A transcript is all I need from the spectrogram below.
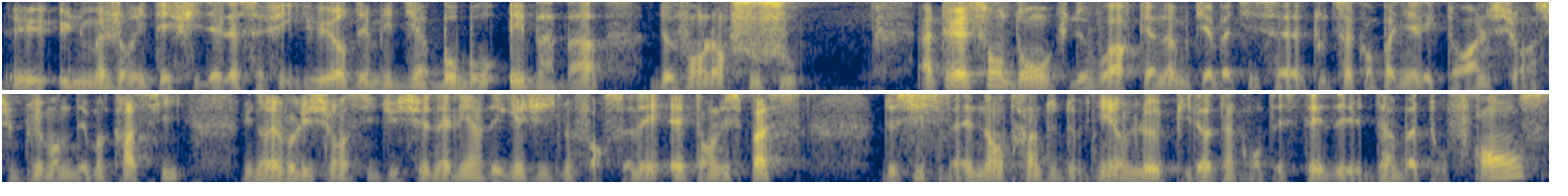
une majorité fidèle à sa figure, des médias bobos et baba devant leur chouchou. Intéressant donc de voir qu'un homme qui a bâti toute sa campagne électorale sur un supplément de démocratie, une révolution institutionnelle et un dégagisme forcené est en l'espace de six semaines en train de devenir le pilote incontesté d'un bateau France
